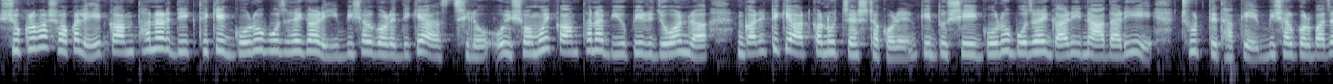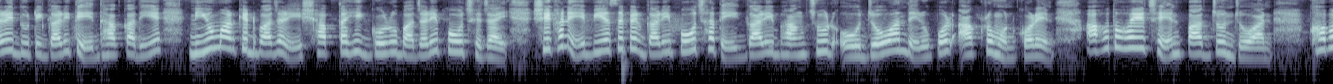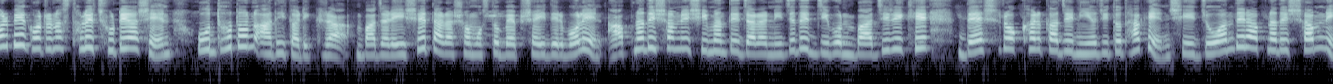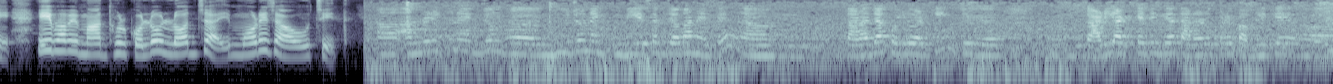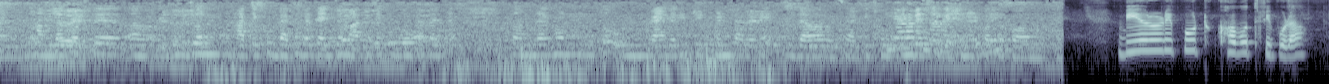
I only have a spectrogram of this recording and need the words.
শুক্রবার সকালে কামথানার দিক থেকে গরু বোঝাই গাড়ি বিশালগড়ের দিকে আসছিল। ওই সময় কামথানা বিউপির জওয়ানরা গাড়িটিকে আটকানোর চেষ্টা করেন, কিন্তু সেই গরু বোঝাই গাড়ি না দাঁড়িয়ে ছুটতে থাকে। বিশালগড় বাজারে দুটি গাড়িতে ধাক্কা দিয়ে নিউ মার্কেট বাজারে সাপ্তাহিক গরু বাজারে পৌঁছে যায়। সেখানে বিএসএফের গাড়ি পৌঁছাতে গাড়ি ভাঙচুর ও জওয়ানদের উপর আক্রমণ করেন। আহত হয়েছেন পাঁচজন জওয়ান। খবর পেয়ে ঘটনাস্থলে ছুটে আসেন ঊর্ধ্বতন আধিকারিকরা বাজারে এসে তারা সমস্ত ব্যবসায়ীদের বলেন, আপনাদের সামনে সীমান্তে যারা নিজেদের জীবন বাজি রেখে দেশ রক্ষার কাজে নিয়োজিত থাকেন, সেই জওয়ানদের আপনাদের সামনে এইভাবে মারধর করলেও লজ্জায় মরে যাওয়া উচিত। আমরা এখানে একজন দুজন বিএসএফ জওয়ান এসে তারা যা করল আর কি, যে গাড়ি আটকাতে গিয়ে তারার উপরে পাবলিকে হামলা করতে দুজন হাতে খুব ব্যথা পেয়েছে, একজন মাথাতে খুব ব্যথা পেয়েছে। তো আমরা এখন তো প্রাইমারি ট্রিটমেন্ট পার্লারে দেওয়া হয়েছে আর কিছু ইনভেস্টিগেশনের কথা পাওয়া হয়েছে। ব্যুরো রিপোর্ট খবর ত্রিপুরা।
